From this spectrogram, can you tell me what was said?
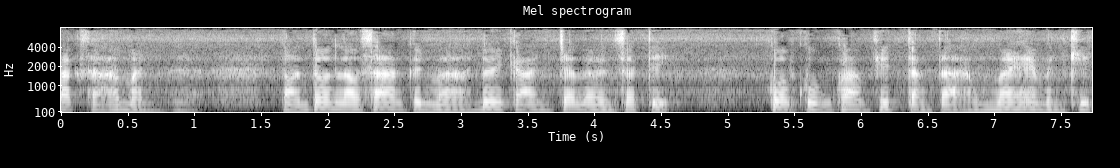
รักษามัน ตอนต้นเราสร้างขึ้นมาด้วยการเจริญสติ ควบคุมความคิดต่างๆ ไม่ให้มันคิด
